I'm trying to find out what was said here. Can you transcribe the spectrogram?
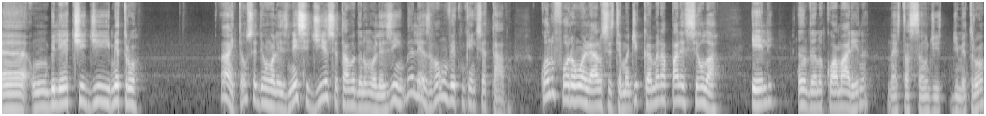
uh, um bilhete de metrô. Ah, então você deu um rolezinho. Nesse dia você estava dando um rolezinho? Beleza, vamos ver com quem que você estava. Quando foram olhar no sistema de câmera, apareceu lá ele andando com a Marina na estação de, de metrô,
